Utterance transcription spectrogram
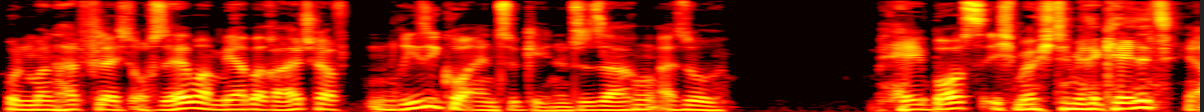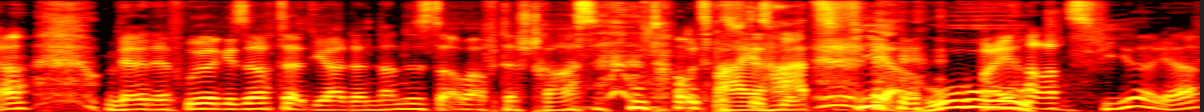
Und man hat vielleicht auch selber mehr Bereitschaft, ein Risiko einzugehen und zu sagen, also hey Boss, ich möchte mehr Geld, ja. Und während er früher gesagt hat, ja, dann landest du aber auf der Straße. bei Hartz IV. Uh. bei Hartz IV, ja.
